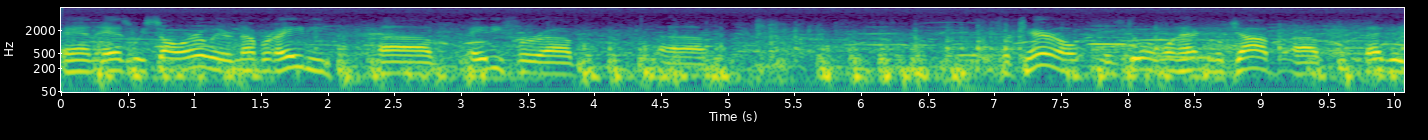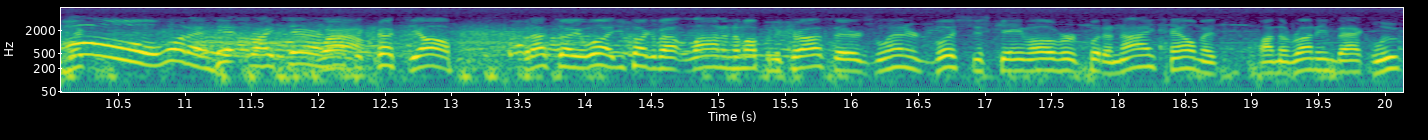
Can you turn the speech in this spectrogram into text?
And as we saw earlier, number 80, uh, 80 for. Uh, Carroll is doing one heck of a job. Uh, Oh, what a hit right there. Wow. Not to cut you off. But I tell you what, you talk about lining them up in the crosshairs. Leonard Bush just came over, put a nice helmet on the running back Luke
